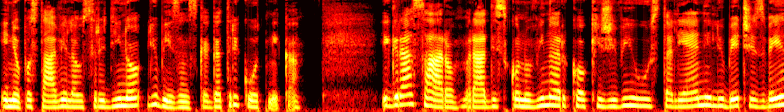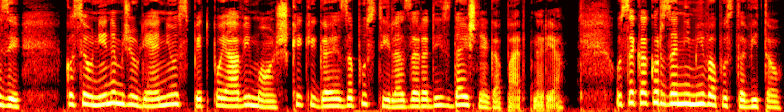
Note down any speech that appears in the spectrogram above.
in jo postavila v sredino ljubezenskega trikotnika. Igra Saro, radijsko novinarko, ki živi v ustaljeni ljubeči zvezi, ko se v njenem življenju spet pojavi moški, ki ga je zapustila zaradi zdajšnjega partnerja. Vsekakor zanimiva postavitev.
